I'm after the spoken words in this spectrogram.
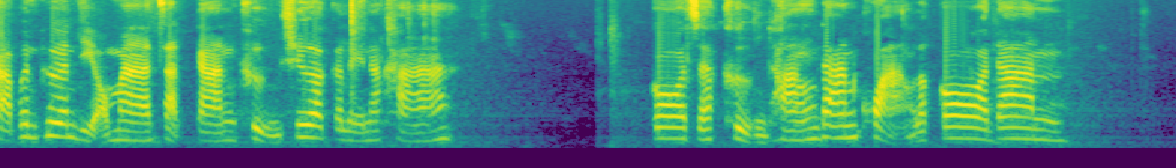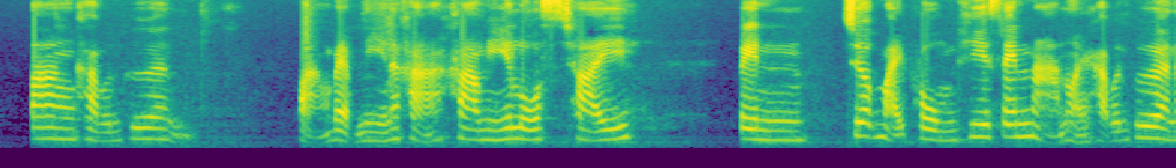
ค่ะเพื่อนๆ เดี๋ยวมาจัดการขึงเชือกกันเลยนะคะ ก็จะขึงทั้งด้านขวางแล้วก็ด้านตั้งค่ะเพื่อนๆ ขวางแบบนี้นะคะ คราวนี้โรสใช้เป็นเชือกไหมพรมที่เส้นหนาหน่อยค่ะเพื่อน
